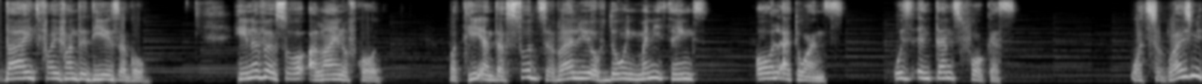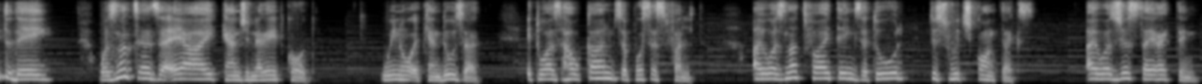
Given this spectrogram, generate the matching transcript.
died 500 years ago. He never saw a line of code, but he understood the value of doing many things all at once with intense focus. What surprised me today was not that the AI can generate code. We know it can do that. It was how calm the process felt. I was not fighting the tool to switch context. I was just directing.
